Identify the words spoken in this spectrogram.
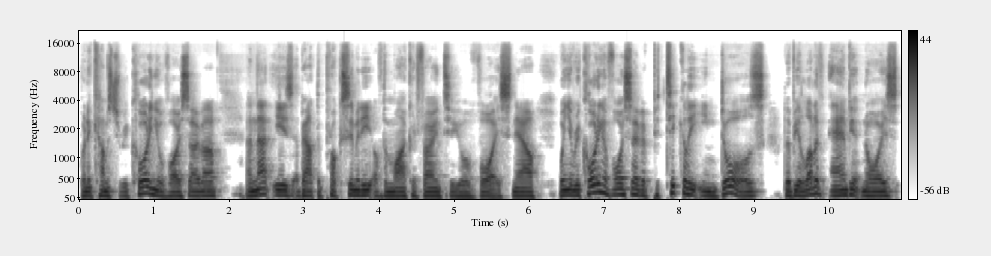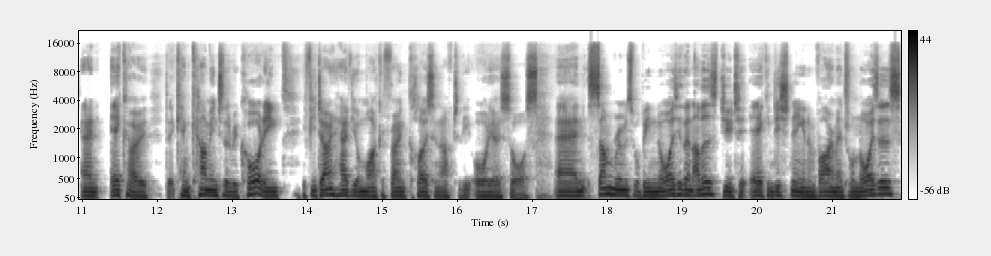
when it comes to recording your voiceover, and that is about the proximity of the microphone to your voice. Now, when you're recording a voiceover, particularly indoors, there'll be a lot of ambient noise and echo that can come into the recording if you don't have your microphone close enough to the audio source. And some rooms will be noisier than others due to air conditioning and environmental noises.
